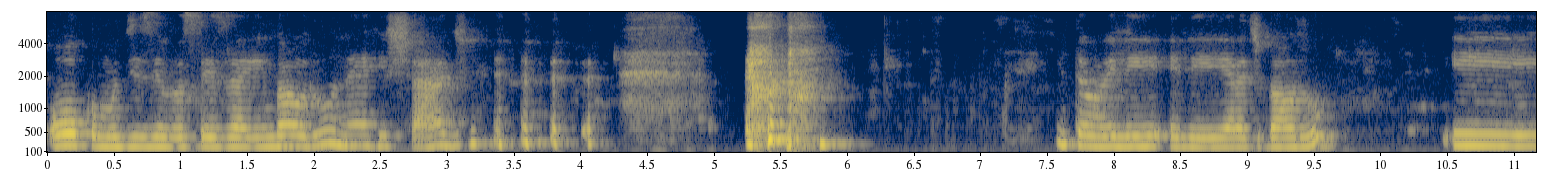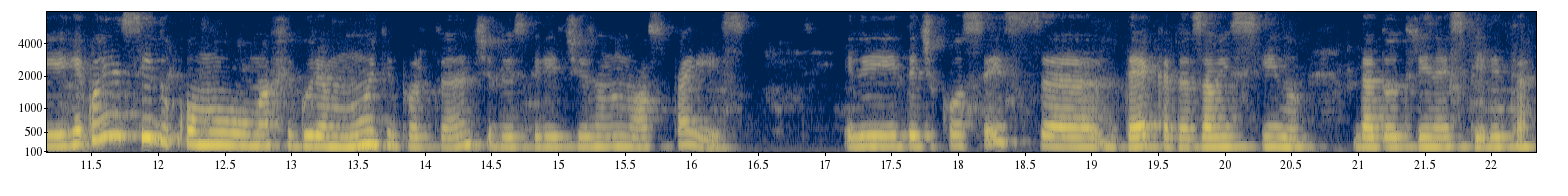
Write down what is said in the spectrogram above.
ou como dizem vocês aí em Bauru, né, Richard. então, ele, ele era de Bauru e reconhecido como uma figura muito importante do espiritismo no nosso país. Ele dedicou seis uh, décadas ao ensino da doutrina espírita.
